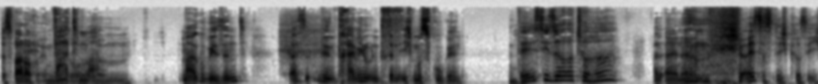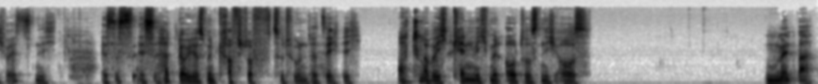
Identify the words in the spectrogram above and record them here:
Das war doch irgendwie Warte so. mal. Ähm, Marco, wir sind, also wir sind drei Minuten drin, ich muss googeln. Wer ist dieser Otto, hä? Nein, ähm, ich weiß es nicht, Chris, ich weiß es nicht. Es ist, es hat, glaube ich, was mit Kraftstoff zu tun, tatsächlich. Otto? Aber ich kenne mich mit Autos nicht aus. Moment mal.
